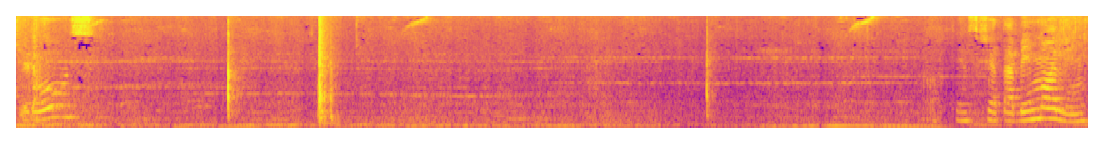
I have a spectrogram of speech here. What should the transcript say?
Cheiroso. Esse já tá bem molinho.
